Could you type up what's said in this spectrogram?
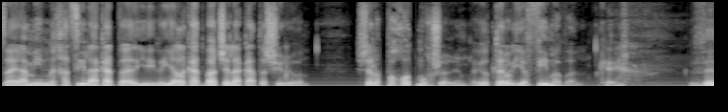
זה היה מין חצי להקת, היא להקת בת של להקת השריון. של הפחות מוכשרים, היותר יפים אבל. כן. ו...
